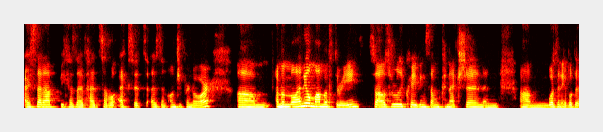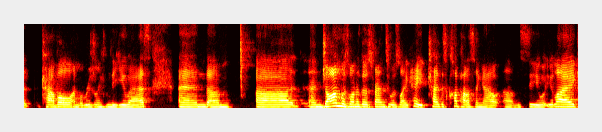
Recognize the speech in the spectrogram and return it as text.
I set up because I've had several exits as an entrepreneur. Um, I'm a millennial mom of three, so I was really craving some connection and um, wasn't able to travel. I'm originally from the US. And um, uh, and John was one of those friends who was like, "Hey, try this clubhouse thing out, um, see what you like."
